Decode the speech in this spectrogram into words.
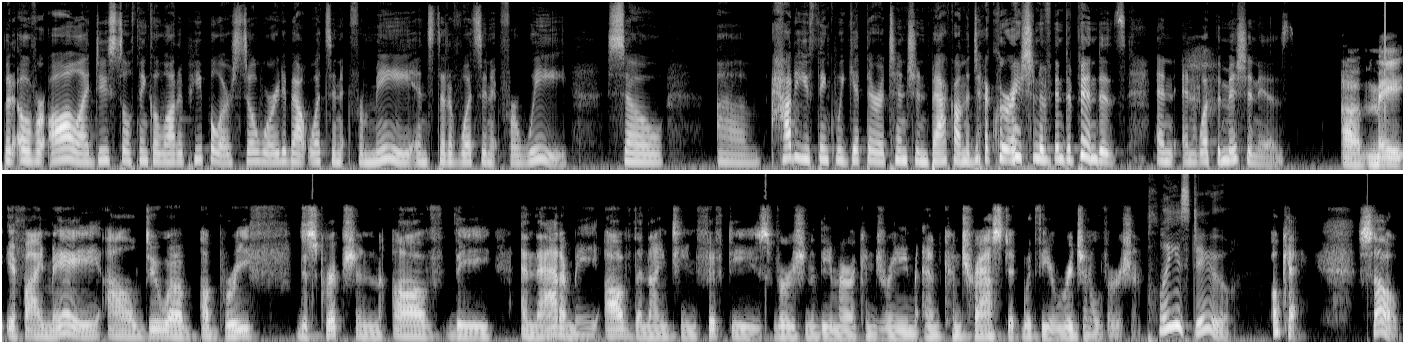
But overall, I do still think a lot of people are still worried about what's in it for me instead of what's in it for we. So, um, how do you think we get their attention back on the Declaration of Independence and and what the mission is? Uh, may, if I may, I'll do a, a brief description of the anatomy of the 1950s version of the American Dream and contrast it with the original version. Please do. Okay. So,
